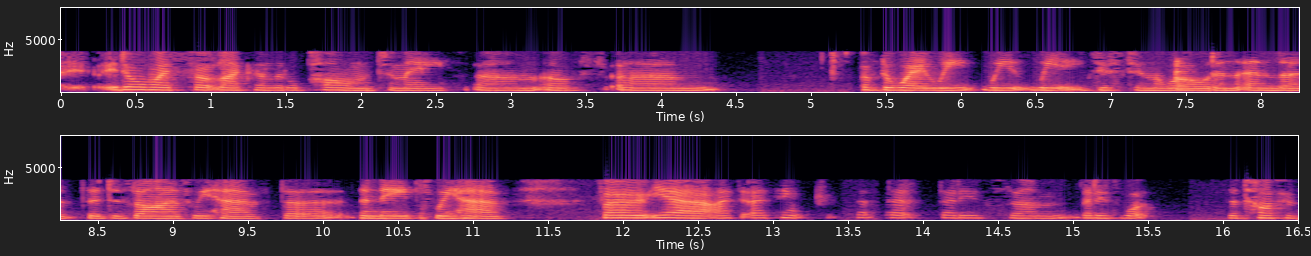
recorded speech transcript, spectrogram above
it almost felt like a little poem to me um, of um, of the way we, we, we exist in the world and, and the, the desires we have, the the needs we have. So yeah, I, th- I think that that that is um, that is what the type of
